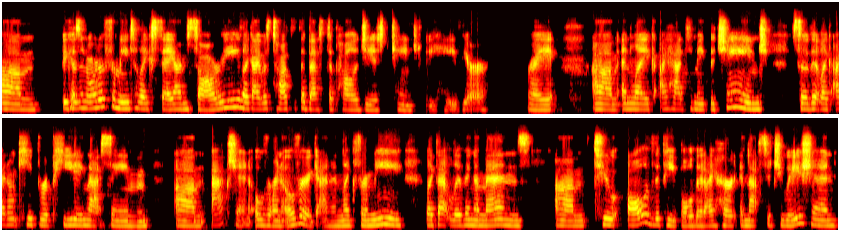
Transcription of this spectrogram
Um, because in order for me to like say I'm sorry, like I was taught that the best apology is changed behavior right um, and like i had to make the change so that like i don't keep repeating that same um, action over and over again and like for me like that living amends um, to all of the people that I hurt in that situation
